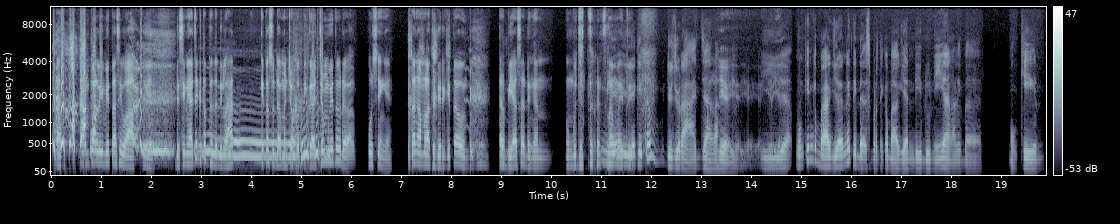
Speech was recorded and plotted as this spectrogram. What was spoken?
Ta- tanpa limitasi waktu ya. Di sini aja kita tidak dilat kita sudah mencopot tiga jam gitu udah pusing ya kita nggak melatih diri kita untuk terbiasa dengan memuji Tuhan selama iya, itu iya ya. kita jujur aja lah iya iya iya iya iya, iya, iya. mungkin kebahagiaannya tidak seperti kebahagiaan di dunia kali ber mungkin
